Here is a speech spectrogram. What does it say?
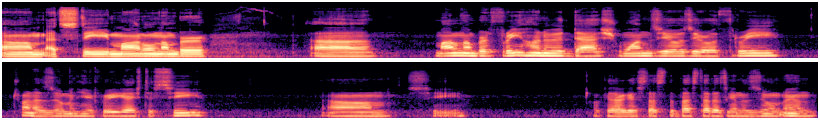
Um, it's the model number. Uh, model number 300-1003 trying to zoom in here for you guys to see. Um, see. Okay I guess that's the best that is gonna zoom in.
